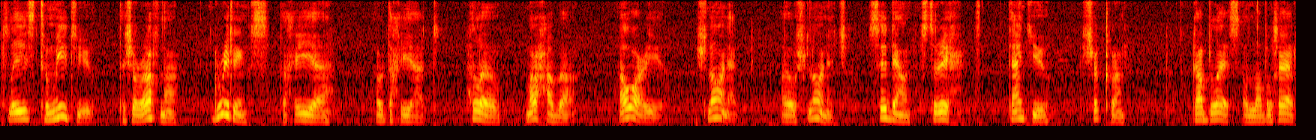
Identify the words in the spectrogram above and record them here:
Pleased to meet you تشرفنا Greetings تحية أو تحيات Hello مرحبا How are you شلونك أو شلونك Sit down استريح Thank you شكرا God bless الله بالخير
